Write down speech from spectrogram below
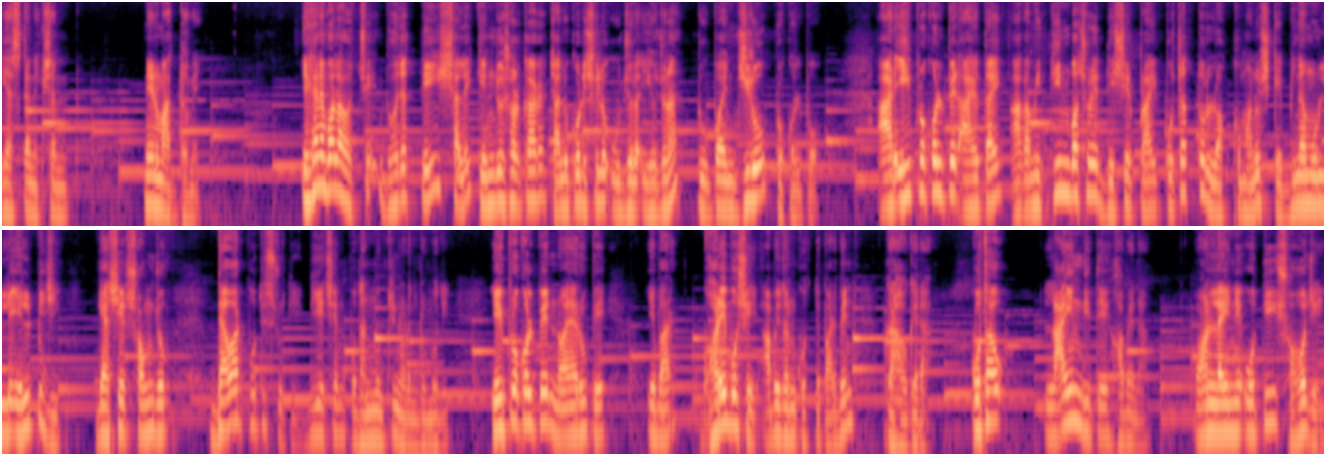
gas কানেকশনের মাধ্যমে? এখানে বলা হচ্ছে দু হাজার তেইশ সালে কেন্দ্রীয় সরকার চালু করেছিল Ujjwala Yojana two point zero প্রকল্প। আর এই প্রকল্পের আয়তায় আগামী তিন বছরে দেশের প্রায় পঁচাত্তর লক্ষ মানুষকে বিনামূল্যে এলপিজি গ্যাসের সংযোগ দেওয়ার প্রতিশ্রুতি দিয়েছেন প্রধানমন্ত্রী নরেন্দ্র মোদী। এই প্রকল্পের নয়া রূপে এবার ঘরে বসে আবেদন করতে পারবেন গ্রাহকেরা। কোথাও লাইন দিতে হবে না। অনলাইনে অতি সহজেই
